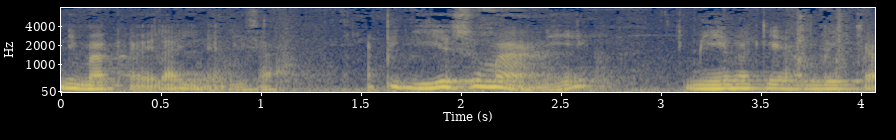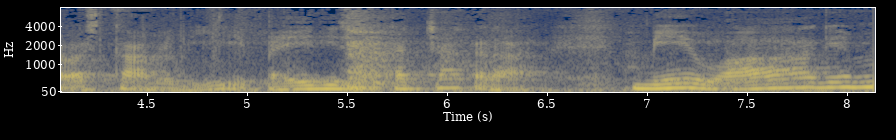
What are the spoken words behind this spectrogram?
නිමක් වෙලා ඉන්න නිසා. අපි ගිය සුමානේ මේ වගේ හම්බෙච්ච අවස්ථාවේදී පැයදී සාකච්ඡා කරා මේ වාගෙම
